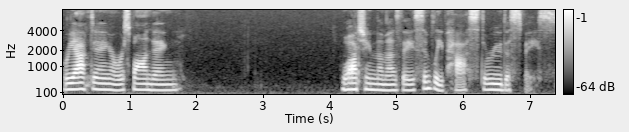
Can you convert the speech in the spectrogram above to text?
reacting or responding, watching them as they simply pass through the space.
